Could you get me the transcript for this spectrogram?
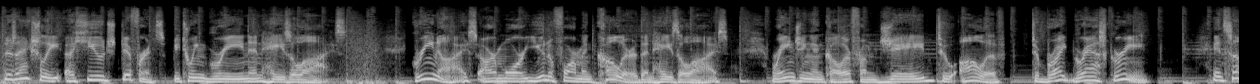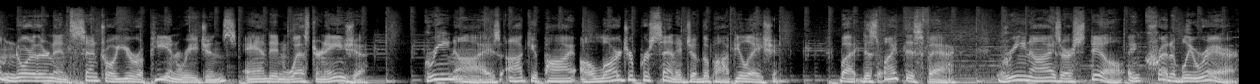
There's actually a huge difference between green and hazel eyes. Green eyes are more uniform in color than hazel eyes, ranging in color from jade to olive to bright grass green. In some northern and central European regions and in Western Asia, green eyes occupy a larger percentage of the population. But despite this fact, green eyes are still incredibly rare,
